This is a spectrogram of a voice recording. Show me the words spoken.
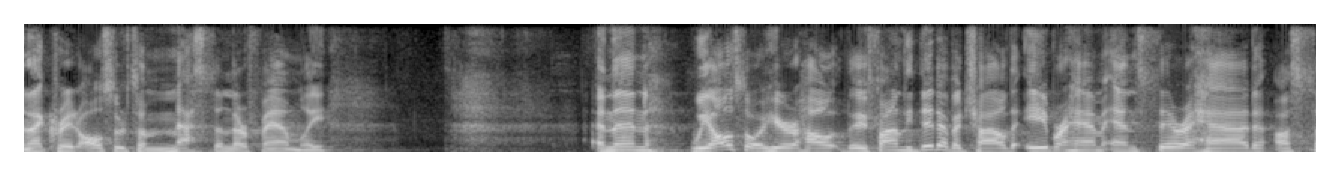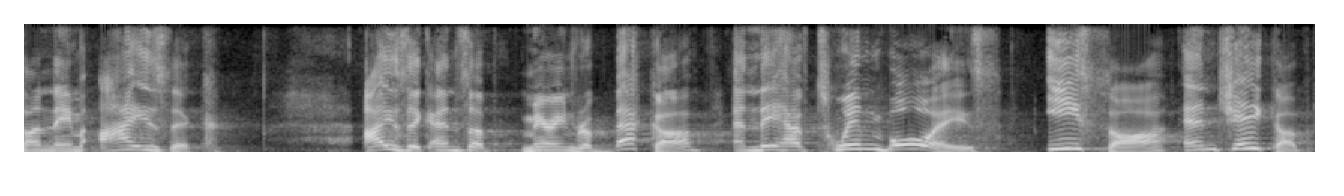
And that created all sorts of mess in their family. And then we also hear how they finally did have a child. Abraham and Sarah had a son named Isaac. Isaac ends up marrying Rebekah, and they have twin boys. Esau and Jacob.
